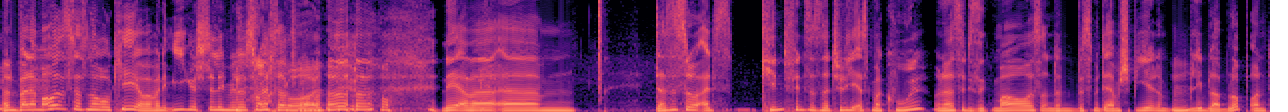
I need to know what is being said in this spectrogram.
und bei der Maus ist das noch okay, aber bei dem Igel stelle ich mir das schmerzhaft vor. nee, aber ähm, das ist so, als Kind findest du es natürlich erstmal cool und dann hast du diese Maus und dann bist du mit der am Spielen und Mhm. bliblablub und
